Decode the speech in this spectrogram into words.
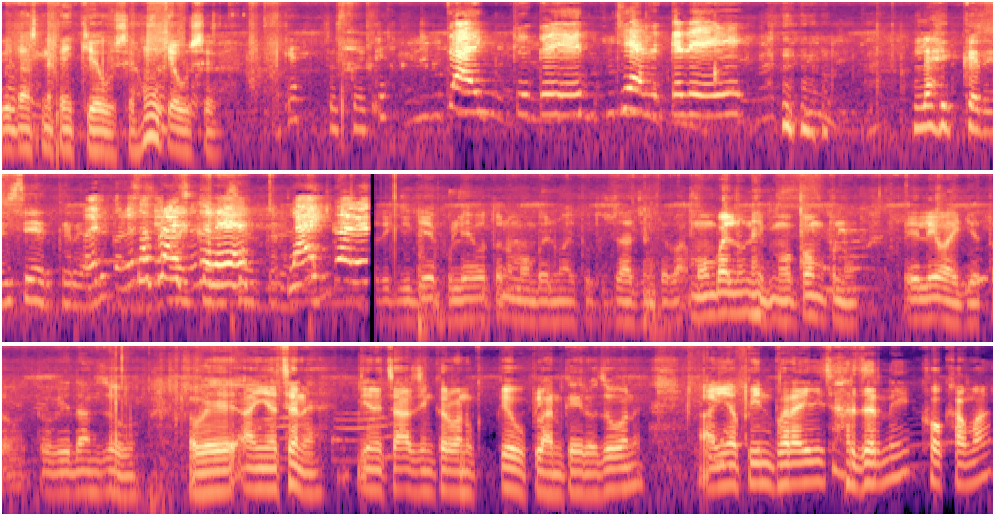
વેદાંશને કંઈ કેવું છે? શું કેવું છે? લાઈક કરે. શેર કરે સબસ્ક્રાઇબ કરે. લાઈક કરે એક જગ્યાએ ભૂલે હતો ને મોબાઈલનું આપ્યું હતું ચાર્જિંગ કરવા. મોબાઈલનું નહીં પંપનું. એ લેવાઈ ગયો હતો તો વેદાંત જો હવે અહીંયા છે ને એને ચાર્જિંગ કરવાનું કેવું પ્લાન કર્યો? જુઓ ને. અહીંયા પિન ભરાયેલી ચાર્જરની ખોખામાં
